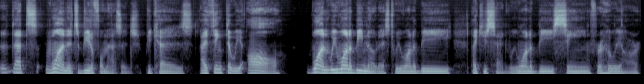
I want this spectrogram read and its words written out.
that's one it's a beautiful message because i think that we all one, we want to be noticed. We want to be, like you said, we want to be seen for who we are,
